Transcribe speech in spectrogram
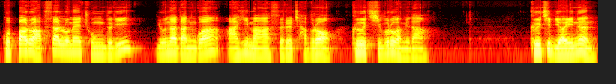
곧바로 압살롬의 종들이 요나단과 아히마아스를 잡으러 그 집으로 갑니다. 그 집 여인은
